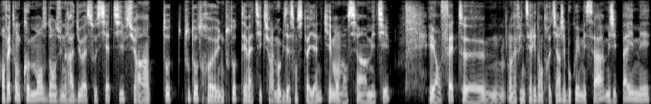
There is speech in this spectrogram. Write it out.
En fait, on commence dans une radio associative sur un tout, autre, une toute autre thématique, sur la mobilisation citoyenne, qui est mon ancien métier. Et en fait, euh, on a fait une série d'entretiens. J'ai beaucoup aimé ça, mais j'ai pas aimé.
